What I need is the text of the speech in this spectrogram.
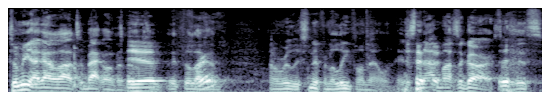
To me, I got a lot of tobacco on the nose. Yeah. It feel like Really? I'm, I'm really sniffing the leaf on that one. And it's not my cigar, so it's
